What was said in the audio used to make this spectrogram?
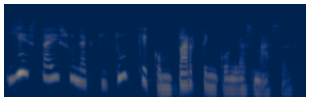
y esta es una actitud que comparten con las masas.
